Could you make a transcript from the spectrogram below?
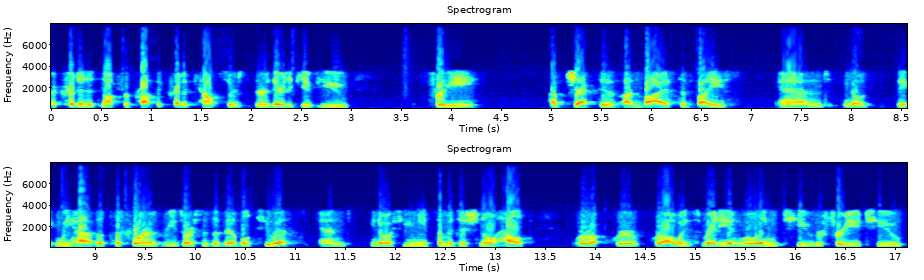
accredited not-for-profit credit counselors. They're there to give you free, objective, unbiased advice. And, you know, we have a plethora of resources available to us. And you know, if you need some additional help, we're we're we're always ready and willing to refer you to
